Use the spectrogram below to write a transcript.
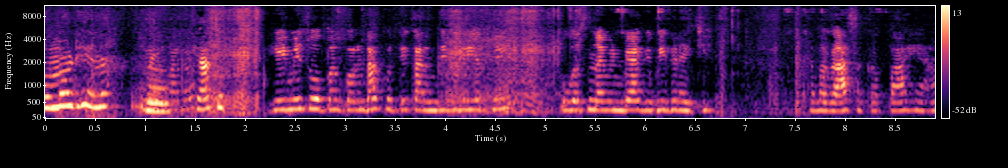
मोठी आहे ना? नाही हे असं. हे मीच ओपन करून दाखवते कारण दीदीला येत नाही. उगाच नवीन बॅग बिघडायची. तर बघा असा कप्पा आहे हा.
